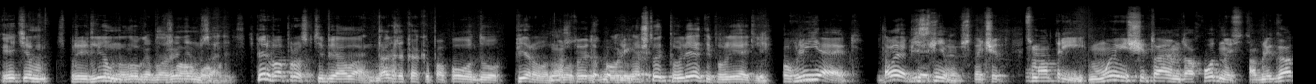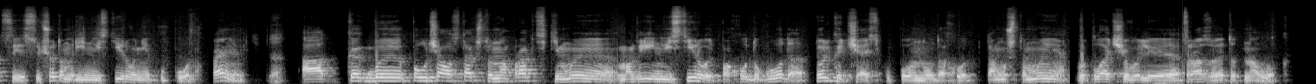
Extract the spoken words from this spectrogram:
этим справедливым налогообложением занялись. Теперь вопрос к тебе, Алан. Да. Так же, как и по поводу первого На что это повлияет? На что это повлияет и повлияет ли? Повлияет. Давай объясним. Значит, смотри, мы считаем доходность облигаций с учетом реинвестирования купонов. Правильно ведь? Да. А как бы получалось так, что на практике мы могли инвестировать по ходу года только часть купонного дохода, потому что мы выплачивали сразу этот налог.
